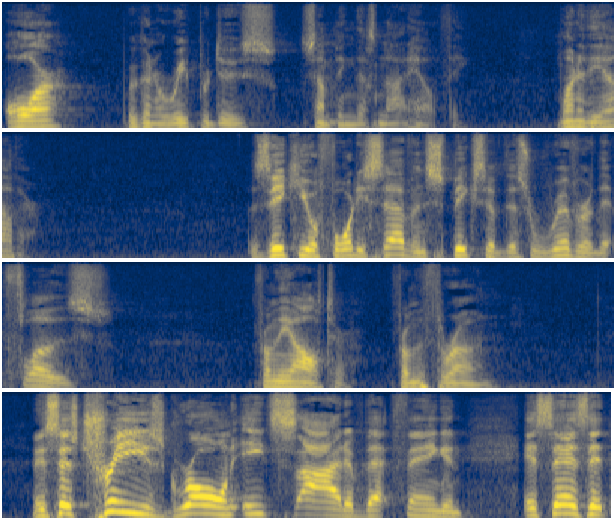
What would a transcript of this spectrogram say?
or we're going to reproduce something that's not healthy. One or the other. Ezekiel 47 speaks of this river that flows from the altar, from the throne. And it says trees grow on each side of that thing. And it says that,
